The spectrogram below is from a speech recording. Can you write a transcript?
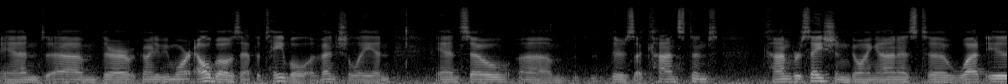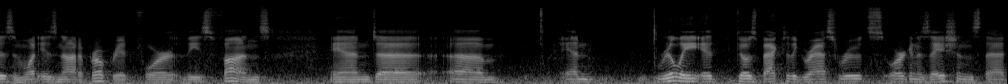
and um, there are going to be more elbows at the table eventually, and and so um, there's a constant conversation going on as to what is and what is not appropriate for these funds, and uh, um, and really it goes back to the grassroots organizations that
